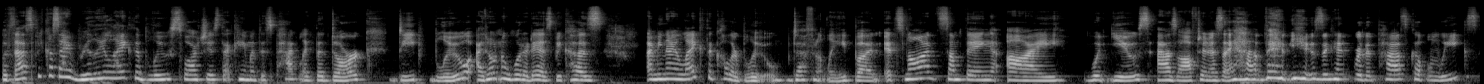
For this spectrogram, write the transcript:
But that's because I really like the blue swatches that came with this pack, like the dark, deep blue. I don't know what it is because I mean, I like the color blue, definitely, but it's not something I would use as often as I have been using it for the past couple weeks.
